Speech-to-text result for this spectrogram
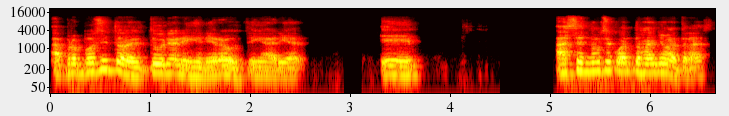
A propósito del túnel, ingeniero Agustín Arias, eh, hace no sé cuántos años atrás,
